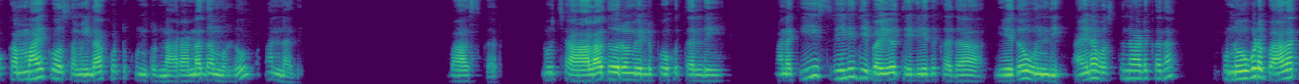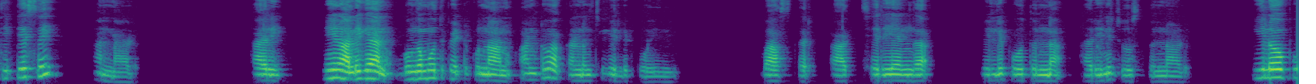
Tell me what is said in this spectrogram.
ఒక అమ్మాయి కోసం ఇలా కొట్టుకుంటున్నారు అన్నదమ్ములు అన్నది. భాస్కర్ నువ్వు చాలా దూరం వెళ్ళిపోకు తల్లి. మనకి శ్రీనిధి భయో తెలియదు కదా. ఏదో ఉంది. అయినా వస్తున్నాడు కదా. ఇప్పుడు నువ్వు కూడా బాగా తిట్టేసాయి అన్నాడు. హరి నేను అలిగాను. బుంగమూతి పెట్టుకున్నాను అంటూ అక్కడి నుంచి వెళ్ళిపోయింది. భాస్కర్ ఆశ్చర్యంగా వెళ్ళిపోతున్న హరిని చూస్తున్నాడు. ఈలోపు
